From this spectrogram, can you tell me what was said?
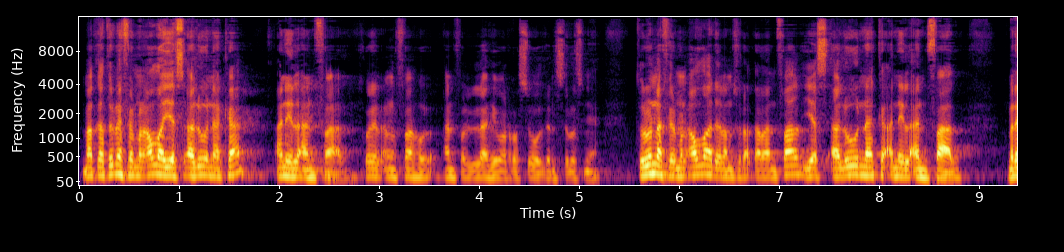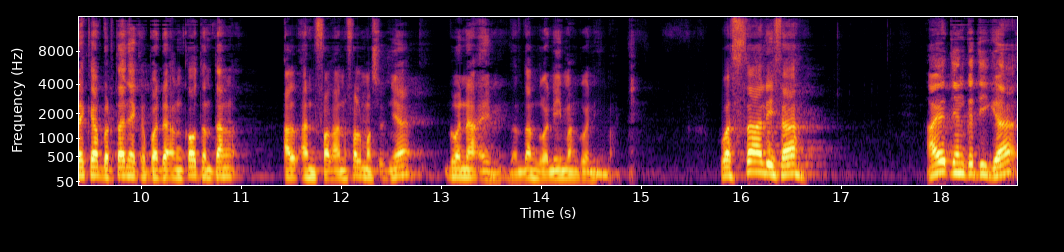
maka turun firman Allah yas'alunaka anil anfal. Qul anfahu anfalillahi war rasul dan seterusnya. Turunlah firman Allah dalam surat Al-Anfal, yas'alunaka anil anfal. Mereka bertanya kepada engkau tentang al-anfal. Anfal maksudnya gonaim, tentang gonimah-gonimah. Wassalitsah ayat yang ketiga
